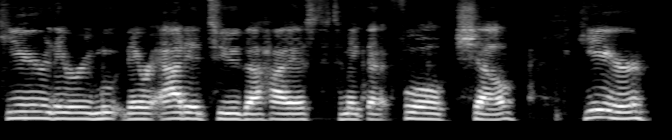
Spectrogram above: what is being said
here they were removed they were added to the highest to make that full shell. Here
